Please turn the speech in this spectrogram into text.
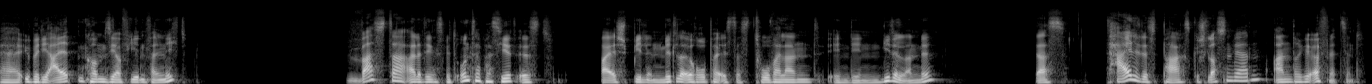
Äh, über die Alpen kommen sie auf jeden Fall nicht. Was da allerdings mitunter passiert ist, Beispiel in Mitteleuropa ist das Toverland in den Niederlanden, dass Teile des Parks geschlossen werden, andere geöffnet sind.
